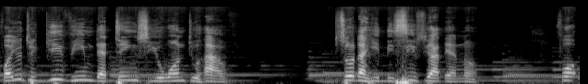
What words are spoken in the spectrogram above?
for you to give him the things you want to have so that he deceives you at the end. No. For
